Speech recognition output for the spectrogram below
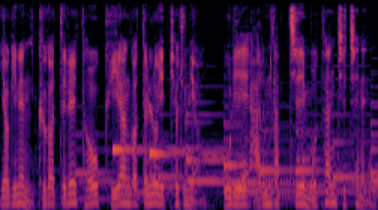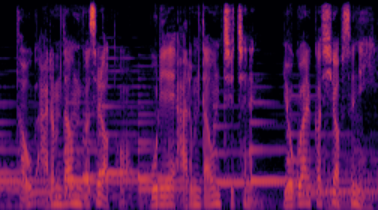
여기는 그것들을 더욱 귀한 것들로 입혀주며 우리의 아름답지 못한 지체는 더욱 아름다운 것을 얻고 우리의 아름다운 지체는 요구할 것이 없으니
